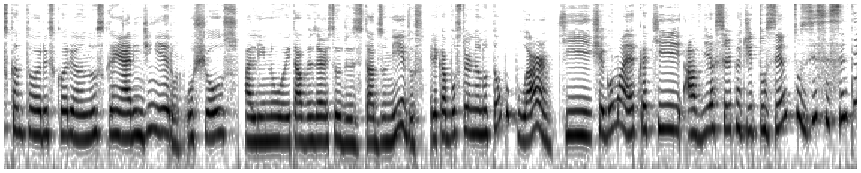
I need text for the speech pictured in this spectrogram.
os cantores coreanos ganharem dinheiro. Os shows ali no oitavo exército dos Estados Unidos, ele acabou se tornando tão popular que chegou uma época que havia cerca de 264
